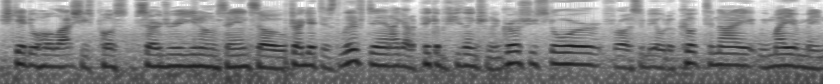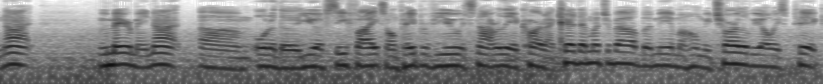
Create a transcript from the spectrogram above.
She can't do a whole lot. She's post surgery, you know what I'm saying? So after I get this lift in, I gotta pick up a few things from the grocery store for us to be able to cook tonight. We may or may not. We may or may not um, order the UFC fights on pay-per-view. It's not really a card I care that much about, but me and my homie Charlie, we always pick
